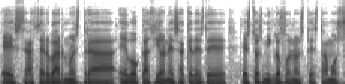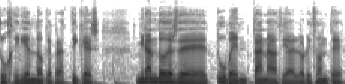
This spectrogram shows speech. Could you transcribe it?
exacerbar nuestra evocación, esa que desde estos micrófonos te estamos sugiriendo que practiques mirando desde tu ventana hacia el horizonte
